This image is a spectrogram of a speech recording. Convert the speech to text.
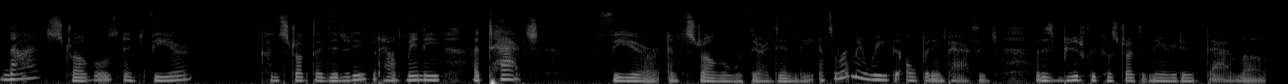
not struggles and fear construct identity, but how many attach fear and struggle with their identity. And so let me read the opening passage of this beautifully constructed narrative that I love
